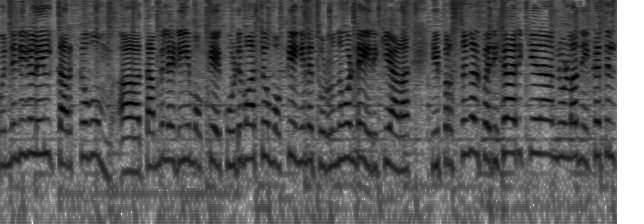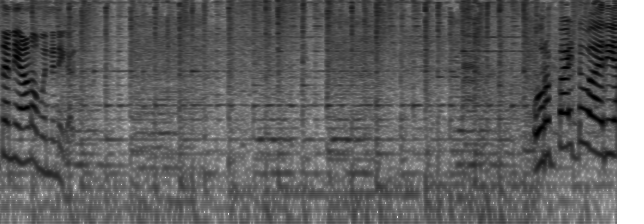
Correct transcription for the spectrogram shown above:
മുന്നണികളിൽ തർക്കവും തമ്മിലടിയും ഒക്കെ കൂടിമാറ്റവും ഒക്കെ ഇങ്ങനെ തുടർന്നുകൊണ്ടേയിരിക്കുകയാണ്. ഈ പ്രശ്നങ്ങൾ പരിഹരിക്കാനുള്ള നീക്കത്തിൽ തന്നെയാണോ മുന്നണികൾ ഉറപ്പായിട്ട് വാര്യ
